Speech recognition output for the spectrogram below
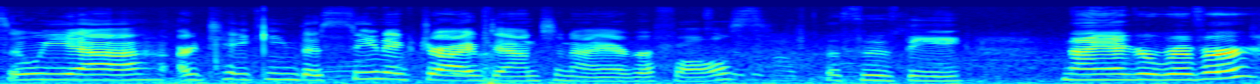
So we uh, are taking the scenic drive down to Niagara Falls. This is the Niagara River.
